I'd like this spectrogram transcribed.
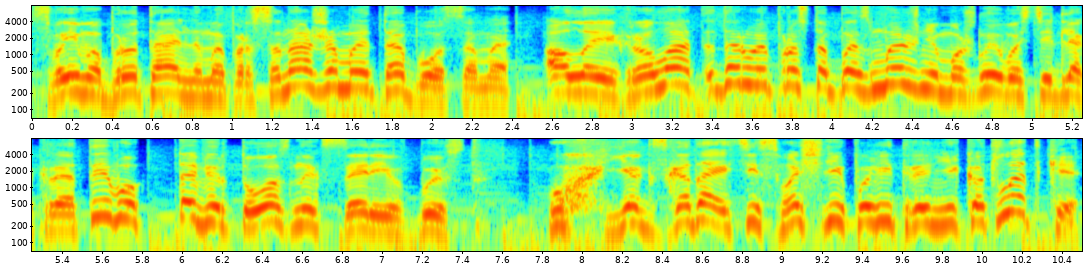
своїми брутальними персонажами та босами. Але ігролад дарує просто безмежні можливості для креативу та віртуозних серій вбивств. Ух, як згадаю ці смачні повітряні котлетки!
